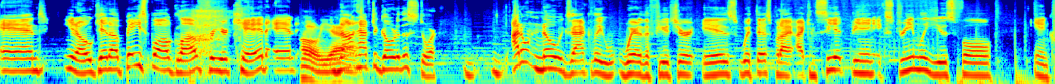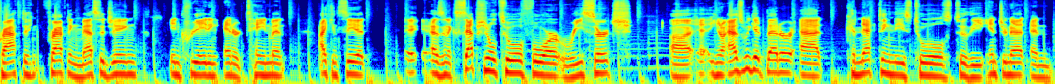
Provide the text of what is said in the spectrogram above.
and, you know, get a baseball glove for your kid and Oh yeah, not have to go to the store. I don't know exactly where the future is with this, but I, I can see it being extremely useful in crafting crafting messaging, in creating entertainment. I can see it as an exceptional tool for research. Uh, you know, as we get better at connecting these tools to the internet and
